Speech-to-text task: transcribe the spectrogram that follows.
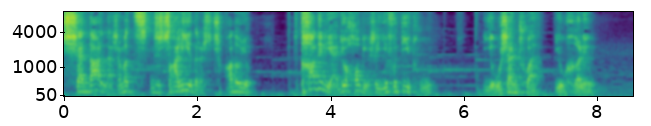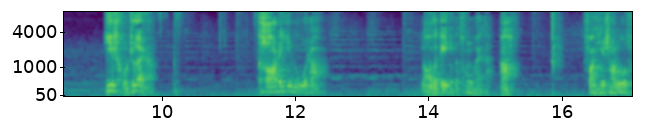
铅弹了，什么沙粒子了，啥都有。他的脸就好比是一幅地图，有山川，有河流。一瞅这样，咔这一撸上，老子给你个痛快的啊！放心上路吧。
